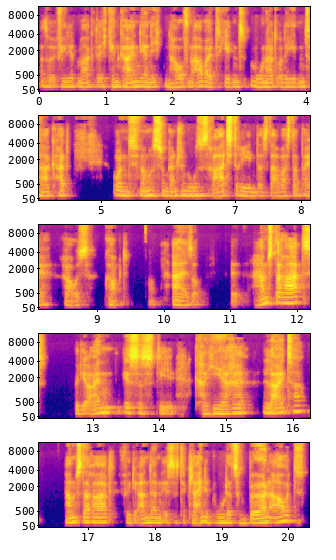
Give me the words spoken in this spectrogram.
also Affiliate-Marketer, ich kenne keinen, der nicht einen Haufen Arbeit jeden Monat oder jeden Tag hat. Und man muss schon ganz schön großes Rad drehen, dass da was dabei rauskommt. Also, äh, Hamsterrad, für die einen ist es die Karriereleiter. Hamsterrad. Für die anderen ist es der kleine Bruder zum Burnout.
